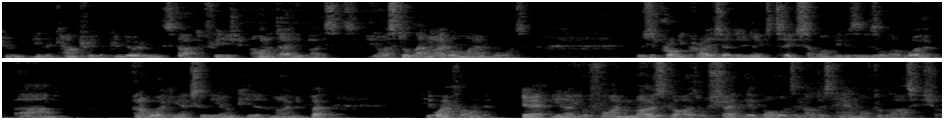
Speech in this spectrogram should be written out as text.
can, in the country that can do everything start to finish on a daily basis. You know, I still laminate all my own boards, which is probably crazy. I do need to teach someone because it is a lot of work. Um, and I'm working actually with a young kid at the moment, but you won't find it. Yeah, You know, you'll find most guys will shape their boards and they'll just hand them off to a glassing shop.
